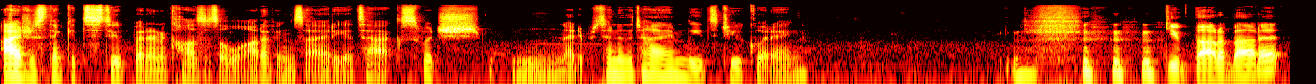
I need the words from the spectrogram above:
I just think it's stupid and it causes a lot of anxiety attacks, which 90% of the time leads to quitting. You've thought about it?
